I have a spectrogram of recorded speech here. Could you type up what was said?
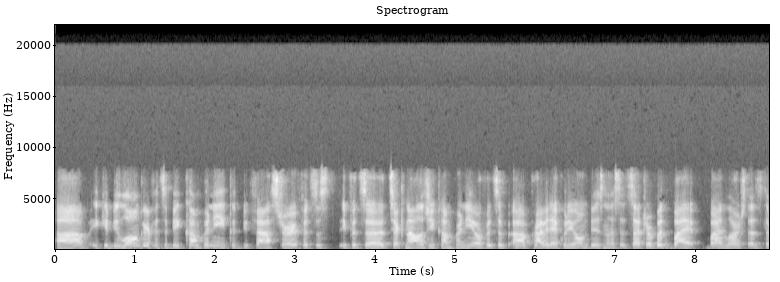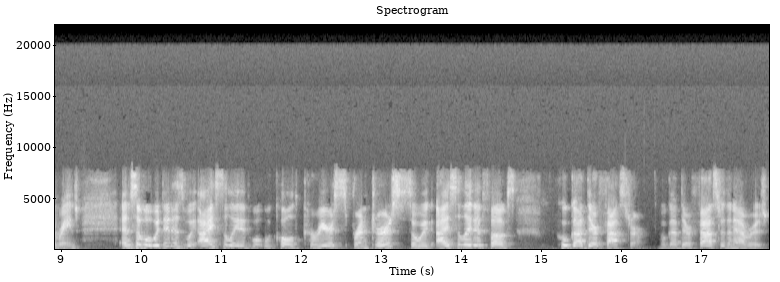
Um, it could be longer if it's a big company. It could be faster if it's a if it's a technology company or if it's a, a private equity owned business, etc. But by by and large, that's the range. And so what we did is we isolated what we called career sprinters. So we isolated folks who got there faster, who got there faster than average.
